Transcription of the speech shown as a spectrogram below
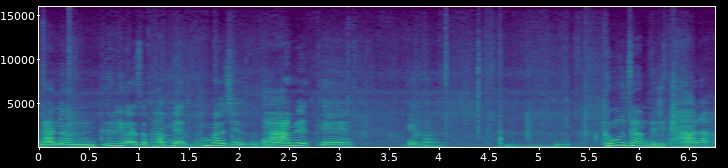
나는 들이 가서 밥매 품마셔서 다 맸대 내가. 동물 사람들이 다 알아.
